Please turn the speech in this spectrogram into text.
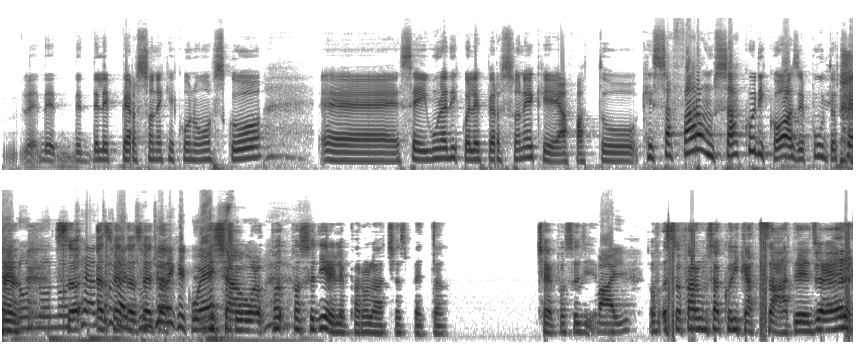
de- de- delle persone che conosco eh, sei una di quelle persone che ha fatto che sa fare un sacco di cose, punto, cioè non, non, non so, c'è altro aspetta, da aggiungere aspetta. che questo. Diciamo, po- posso dire le parolacce, aspetta. Cioè, posso dire... Vai. So fare un sacco di cazzate, cioè...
